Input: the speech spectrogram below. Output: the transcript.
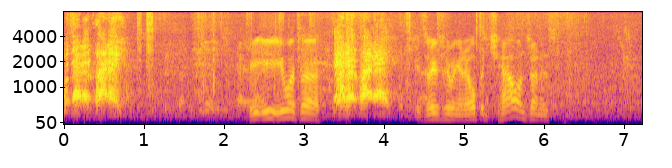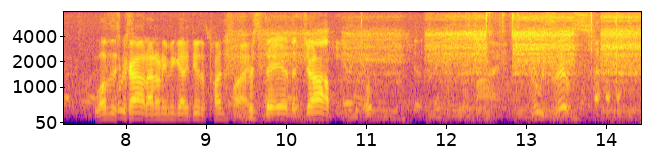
with anybody. He, he, he wants a. Anybody. He's issuing an open challenge on his Love this crowd. I don't even got to do the punchline. first day of the job. Oh. Who's this?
